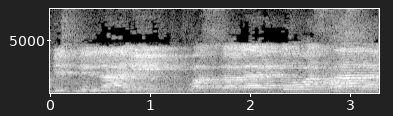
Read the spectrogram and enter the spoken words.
Bismillahirrahmanirrahim. Wassalatu wassalamu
